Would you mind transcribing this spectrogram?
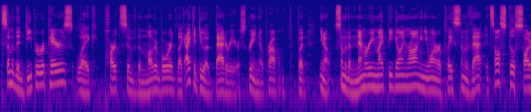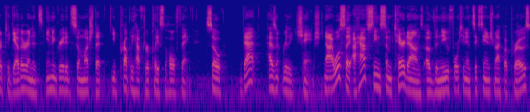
some of the deeper repairs, like parts of the motherboard, like I could do a battery or a screen, no problem. But you know, some of the memory might be going wrong, and you want to replace some of that. It's all still soldered together, and it's integrated so much that you'd probably have to replace the whole thing. So that hasn't really changed. Now, I will say I have seen some teardowns of the new 14 and 16 inch MacBook Pros,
